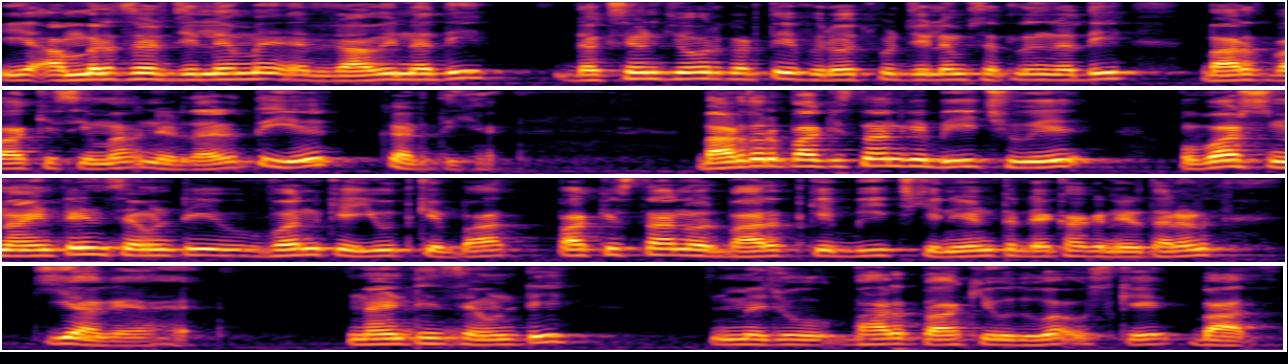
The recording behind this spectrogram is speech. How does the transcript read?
ये अमृतसर ज़िले में रावी नदी दक्षिण की ओर करती है। फिरोजपुर ज़िले में सतलज नदी भारत पाक की सीमा निर्धारित ये करती है। भारत और पाकिस्तान के बीच हुए वर्ष 1971 के युद्ध के बाद पाकिस्तान और भारत के बीच की नियंत्रण रेखा का निर्धारण किया गया है। 1970 में जो भारत पाक युद्ध हुआ, उसके बाद।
